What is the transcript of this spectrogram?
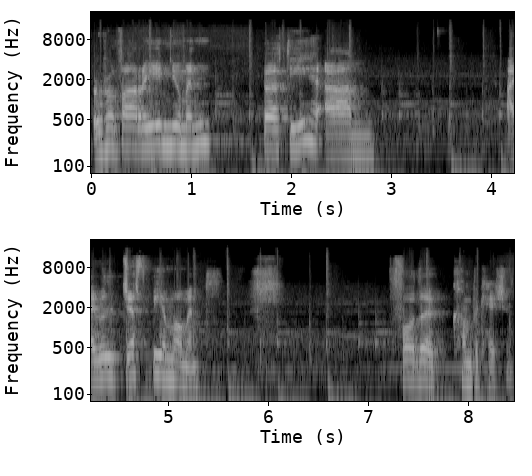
Rovari, Newman, Bertie, um, I will just be a moment for the convocation.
